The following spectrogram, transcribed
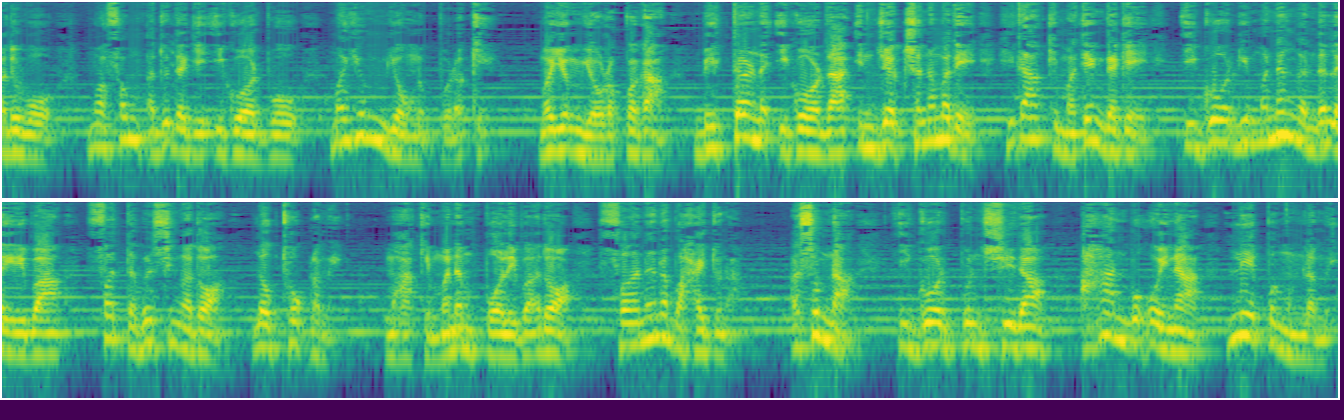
ꯑꯗꯨꯕꯨ ꯃꯐꯝ ꯑꯗꯨꯗꯒꯤ ꯏꯒꯣꯔꯕꯨ ꯃꯌꯨꯝ ꯌꯧꯅ ꯄꯨꯔꯛꯈꯤ ꯃꯌꯨꯝ ꯌꯧꯔꯛꯄꯒ ꯚꯤꯛꯇꯔꯅ ꯏꯒꯣꯔꯗ ꯏꯟꯖꯦꯛꯁꯟ ꯑꯃꯗꯤ ꯍꯤꯗꯥꯛꯀꯤ ꯃꯇꯦꯡꯗꯒꯤ ꯏꯒꯣꯔꯒꯤ ꯃꯅꯪꯒꯟꯗ ꯂꯩꯔꯤꯕ ꯐꯠꯇꯕꯁꯤꯡ ꯑꯗꯣ ꯂꯧꯊꯣꯛꯂꯝꯃꯤ ꯃꯍꯥꯛꯀꯤ ꯃꯅꯝ ꯄꯣꯜꯂꯤꯕ ꯑꯗꯣ ꯐꯅꯅꯕ ꯍꯥꯏꯗꯨꯅ ꯑꯁꯨꯝꯅ ꯏꯒꯣꯔ ꯄꯨꯟꯁꯤꯗ ꯑꯍꯥꯟꯕ ꯑꯣꯏꯅ ꯂꯦꯞꯄ ꯉꯝꯂꯝꯃꯤ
